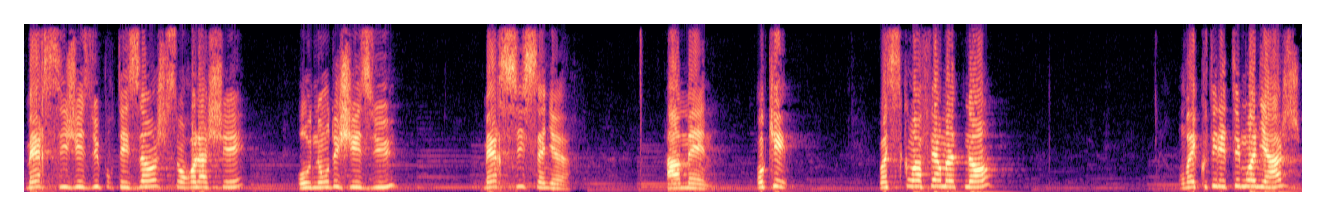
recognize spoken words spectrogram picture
Merci Jésus pour tes anges qui sont relâchés, au nom de Jésus. Merci Seigneur. Amen. Ok. Voici ce qu'on va faire maintenant. On va écouter les témoignages.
